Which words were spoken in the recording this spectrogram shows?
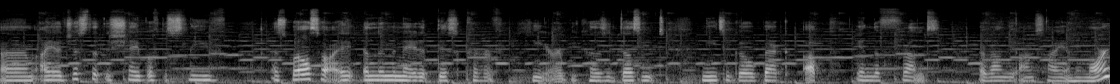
um, I adjusted the shape of the sleeve as well, so I eliminated this curve here because it doesn't need to go back up in the front around the armscye anymore.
